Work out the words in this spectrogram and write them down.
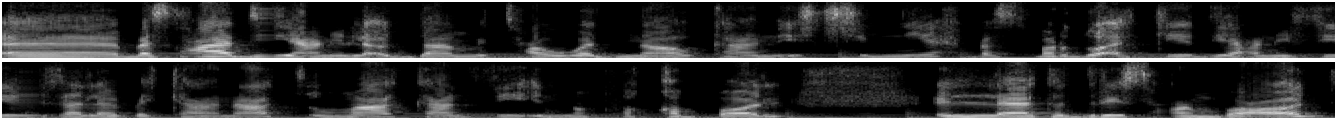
آه، بس عادي يعني لقدام تعودنا وكان إشي منيح. بس برضو أكيد يعني في غلبة كانت وما كان في إنه تقبل التدريس عن بعد.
